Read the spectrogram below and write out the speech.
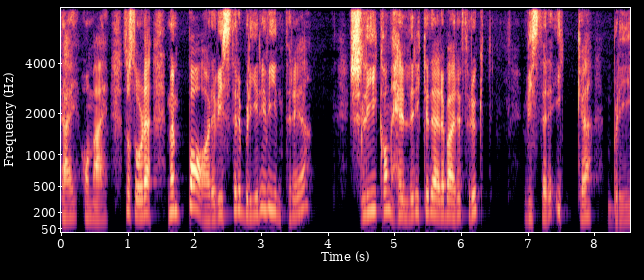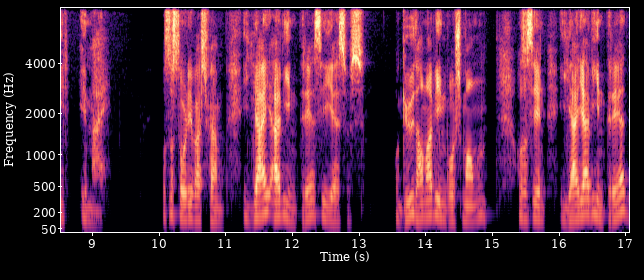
deg og meg. Så står det, men bare hvis dere blir i vintreet. Slik kan heller ikke dere bære frukt hvis dere ikke blir i meg. Og så står det i vers 5.: Jeg er vintreet, sier Jesus. Og Gud, han er vingårdsmannen. Og så sier han, 'Jeg er vintreet,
